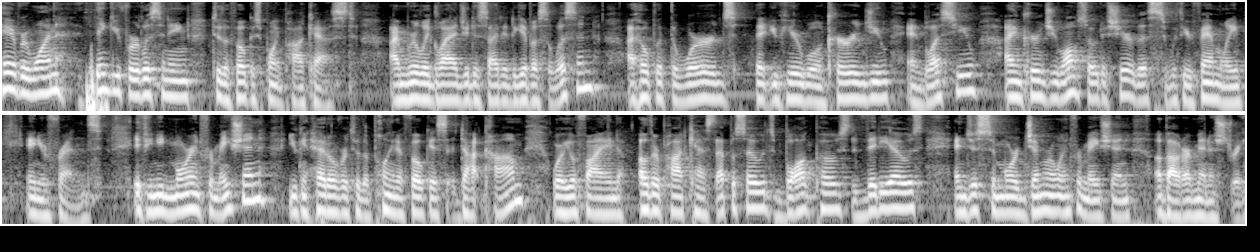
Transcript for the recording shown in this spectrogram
Hey everyone, thank you for listening to the Focus Point podcast. I'm really glad you decided to give us a listen. I hope that the words that you hear will encourage you and bless you. I encourage you also to share this with your family and your friends. If you need more information, you can head over to thepointoffocus.com where you'll find other podcast episodes, blog posts, videos, and just some more general information about our ministry.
